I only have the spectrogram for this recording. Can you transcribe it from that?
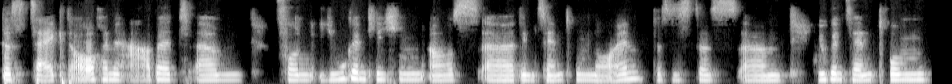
das zeigt auch eine Arbeit ähm, von Jugendlichen aus äh, dem Zentrum 9. Das ist das ähm, Jugendzentrum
